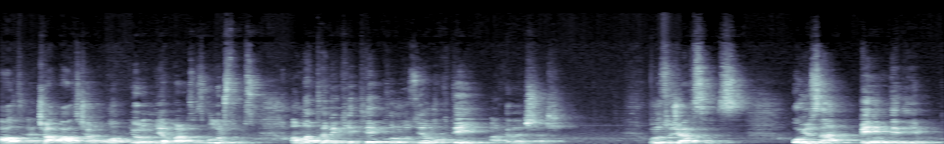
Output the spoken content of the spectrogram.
6, yani çarpı 6 çarpı 10 yorum yaparsanız bulursunuz. Ama tabii ki tek konumuz yamuk değil arkadaşlar. Unutacaksınız. O yüzden benim dediğim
